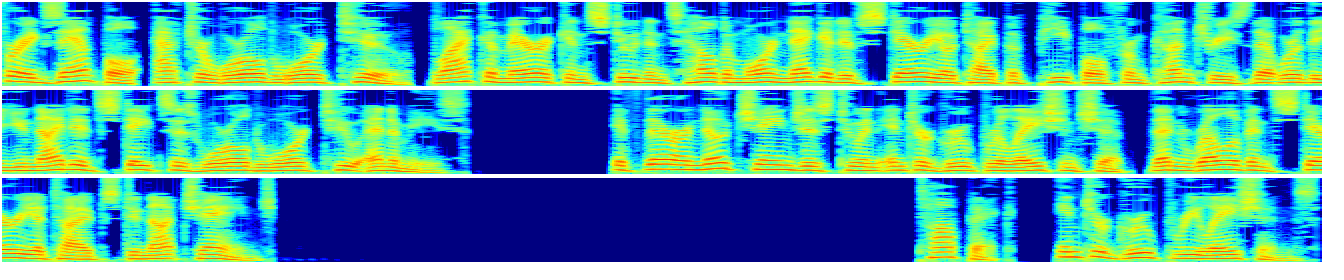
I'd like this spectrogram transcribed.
For example, after World War II, black American students held a more negative stereotype of people from countries that were the United States' World War II enemies. If there are no changes to an intergroup relationship, then relevant stereotypes do not change. Intergroup relations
